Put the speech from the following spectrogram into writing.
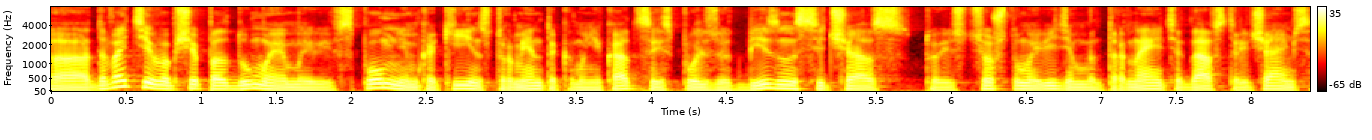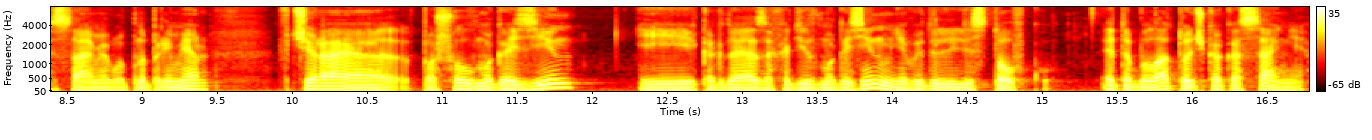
А, давайте вообще подумаем и вспомним, какие инструменты коммуникации использует бизнес сейчас. То есть все, что мы видим в интернете, да, встречаемся сами. Вот, например, вчера я пошел в магазин, и когда я заходил в магазин, мне выдали листовку. Это была точка касания.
